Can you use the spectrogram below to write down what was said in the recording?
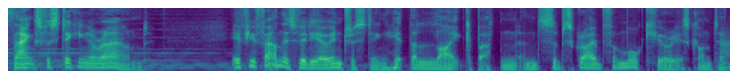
Thanks for sticking around. If you found this video interesting, hit the like button and subscribe for more curious content.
